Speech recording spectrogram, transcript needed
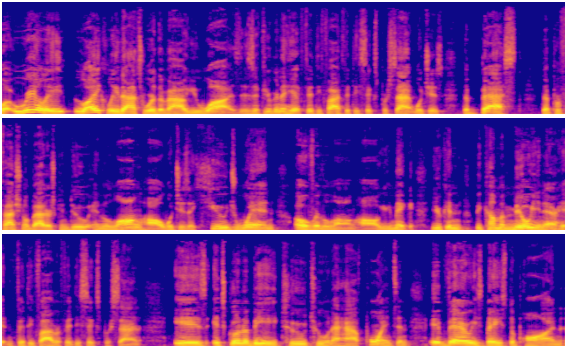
But really, likely that's where the value was, is if you're going to hit 55, 56%, which is the best that professional batters can do in the long haul, which is a huge win over the long haul. You make you can become a millionaire hitting 55 or 56 percent. Is it's going to be two two and a half points, and it varies based upon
